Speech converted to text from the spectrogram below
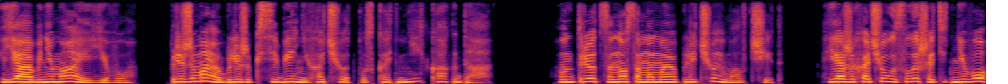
Я обнимаю его, прижимаю ближе к себе, не хочу отпускать никогда. Он трется носом о моё плечо и молчит. Я же хочу услышать от него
